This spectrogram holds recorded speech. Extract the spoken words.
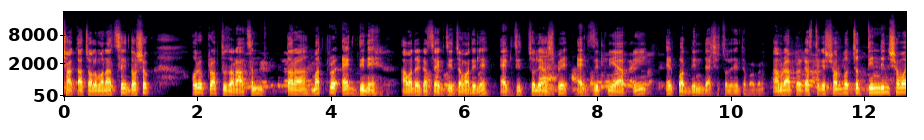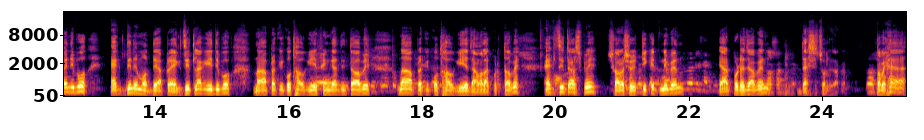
শাখা চলমান আছে। দর্শক, হরুপ্রাপ্ত যারা আছেন, তারা মাত্র একদিনে আমাদের কাছে একজিট জমা দিলে এক্সিট চলে আসবে। একজিট নিয়ে আপনি এরপর দিন দেশে চলে যেতে পারবেন। আমরা আপনার কাছ থেকে সর্বোচ্চ তিন দিন সময় নিব, একদিনের মধ্যে আপনার এক্সিট লাগিয়ে দিব। না আপনাকে কোথাও গিয়ে ফিঙ্গার দিতে হবে, না আপনাকে কোথাও গিয়ে জামালা করতে হবে। এক্সিট আসবে, সরাসরি টিকিট নেবেন এয়ারপোর্টে যাবেন, দেশে চলে যাবেন। তবে হ্যাঁ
